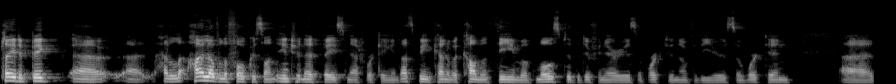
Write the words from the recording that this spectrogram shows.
played a big, uh, uh, had a high level of focus on internet based networking. And that's been kind of a common theme of most of the different areas I've worked in over the years. So, worked in uh, uh,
